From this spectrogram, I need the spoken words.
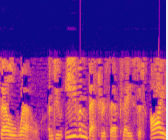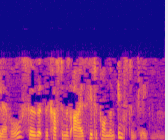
sell well and do even better if they're placed at eye level so that the customer's eyes hit upon them instantly. Uh,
